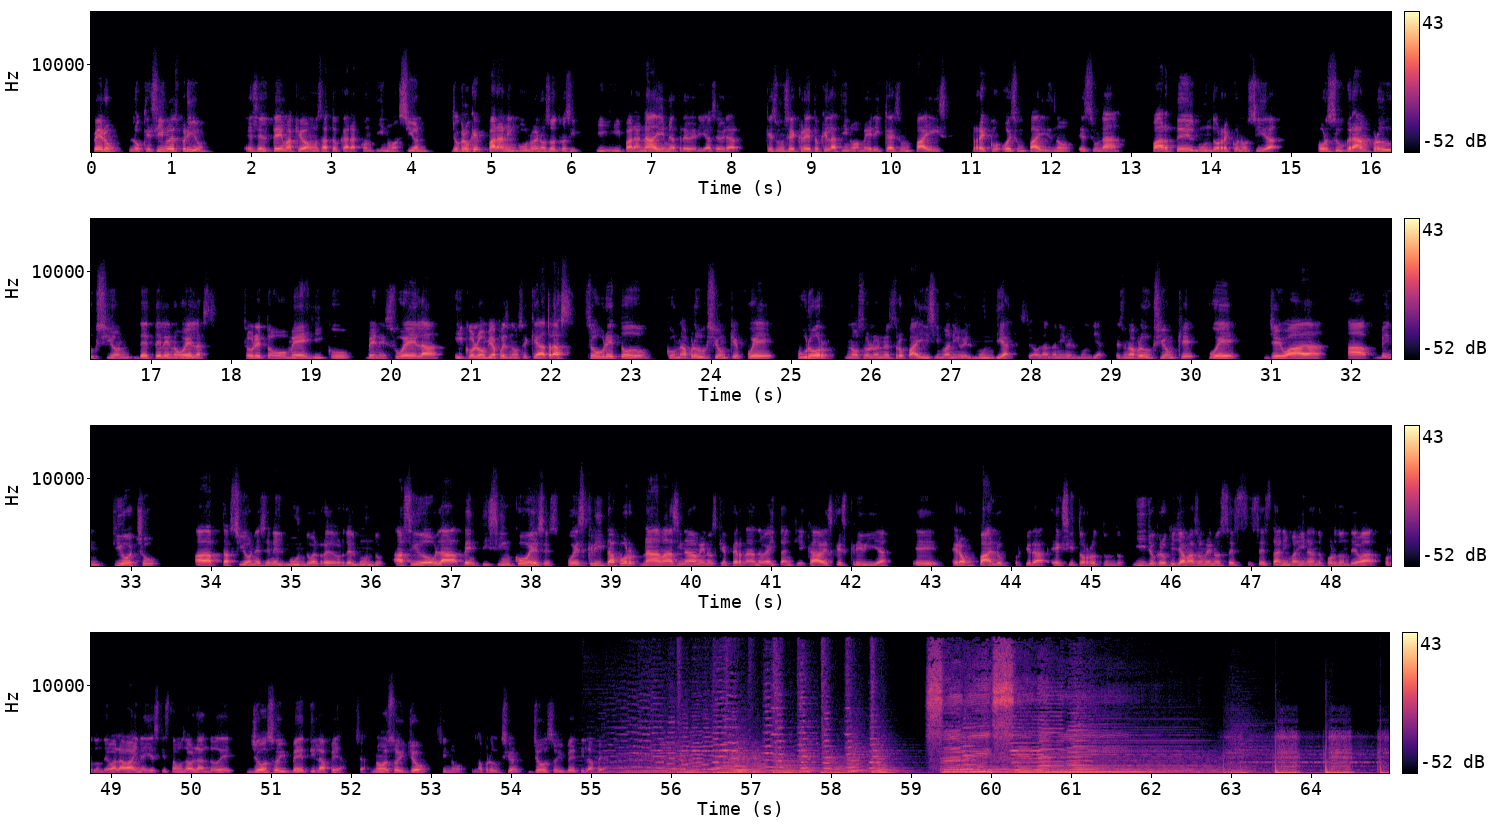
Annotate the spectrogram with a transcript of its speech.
pero lo que sí no es frío es el tema que vamos a tocar a continuación. Yo creo que para ninguno de nosotros y, para nadie me atrevería a aseverar que es un secreto que Latinoamérica es un país, o es un país, no, es una parte del mundo reconocida por su gran producción de telenovelas, sobre todo México, Venezuela y Colombia, pues no se queda atrás, sobre todo con una producción que fue furor no solo en nuestro país, sino a nivel mundial. Estoy hablando a nivel mundial. Es una producción que fue llevada a 28 adaptaciones en el mundo, alrededor del mundo. Ha sido doblada 25 veces. Fue escrita por nada más y nada menos que Fernando Gaitán, que cada vez que escribía eh, era un palo, porque era éxito rotundo. Y yo creo que ya más o menos se, se, están imaginando por dónde, va, por dónde va la vaina, y es que estamos hablando de Yo soy Betty la Fea. O sea, no soy yo, sino la producción Yo soy Betty la Fea.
